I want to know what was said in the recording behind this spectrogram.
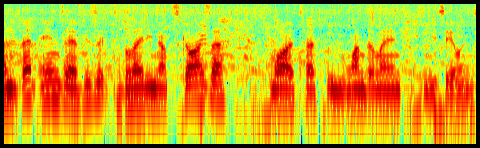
And that ends our visit to the Lady Knox Geyser, Wai-O-Tapu Wonderland, New Zealand.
